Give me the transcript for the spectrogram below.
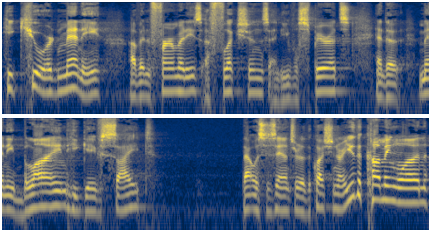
he cured many of infirmities, afflictions, and evil spirits, and to many blind he gave sight. That was his answer to the question Are you the coming one?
